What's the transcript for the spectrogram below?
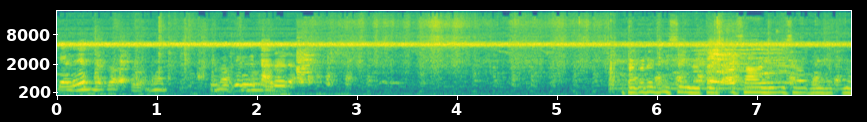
Galit? Galit ka na. Tagadag isa na tag asali isa bangat no.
